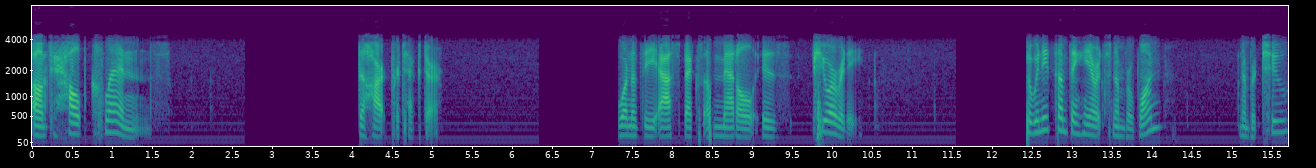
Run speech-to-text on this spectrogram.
um, to help cleanse the heart protector. One of the aspects of metal is purity. So we need something here. It's number one, number two,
